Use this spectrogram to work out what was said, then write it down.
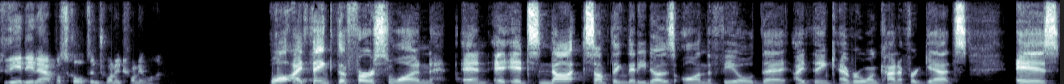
to the Indianapolis Colts in 2021? Well, I think the first one, and it's not something that he does on the field that I think everyone kind of forgets, is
